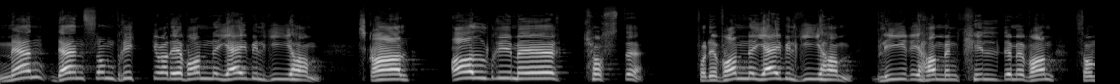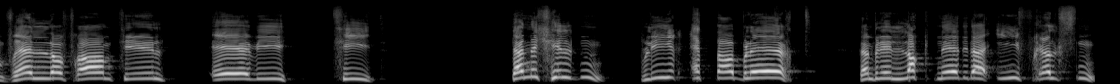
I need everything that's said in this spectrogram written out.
Men den som drikker av det vannet jeg vil gi ham, skal aldri mer tørste. For det vannet jeg vil gi ham, blir i ham en kilde med vann som vreller fram til evig tid. Denne kilden blir etablert. Den blir lagt ned i deg i frelsen.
